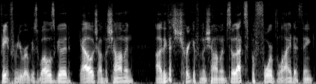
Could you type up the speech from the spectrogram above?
Feint from your rogue as well is good. Gouge on the shaman. Uh, I think that's Trinket from the shaman. So that's before blind, I think.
